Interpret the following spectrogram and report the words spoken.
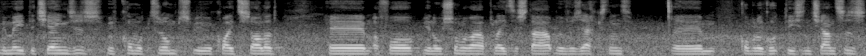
we made the changes. We've come up trumps. We were quite solid. Um, I thought, you know, some of our play to start with was excellent. Um, a couple of good, decent chances.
